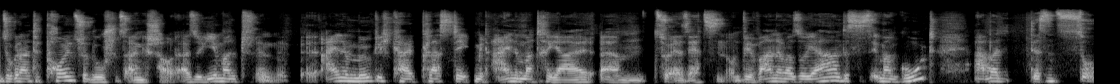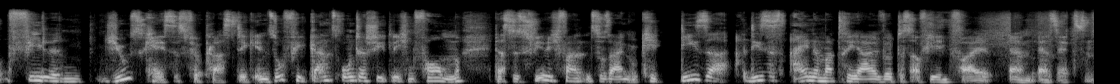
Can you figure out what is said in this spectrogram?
sogenannte Point Solutions angeschaut. Also jemand, äh, eine Möglichkeit, Plastik mit einem Material ähm, zu ersetzen. Und wir waren immer so, ja, das ist immer gut, aber das sind so viele Use Cases für Plastik in so viel ganz unterschiedlichen Formen, dass wir es schwierig fanden zu sagen, okay, dieser, dieses eine Material wird das auf jeden Fall ähm, ersetzen.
